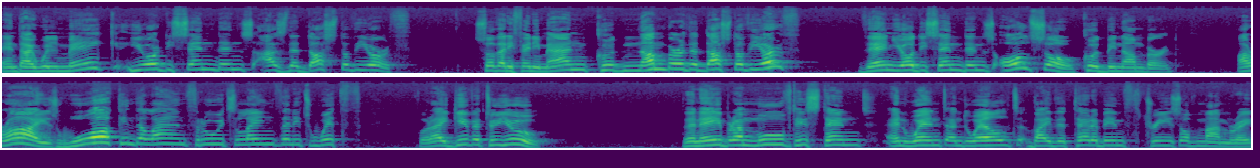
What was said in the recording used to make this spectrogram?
And I will make your descendants as the dust of the earth, so that if any man could number the dust of the earth, then your descendants also could be numbered. Arise, walk in the land through its length and its width for I give it to you. Then Abram moved his tent and went and dwelt by the terebinth trees of Mamre,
